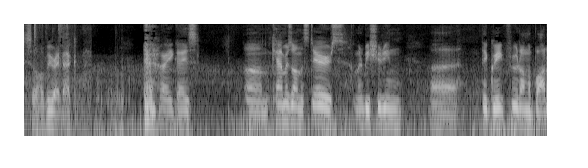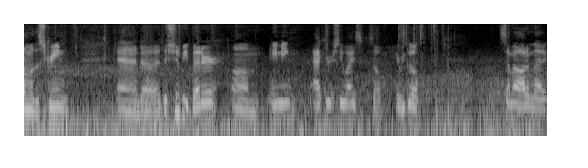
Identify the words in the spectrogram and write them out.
So I'll be right back. All right, guys. Um, camera's on the stairs. I'm gonna be shooting. Uh, the grapefruit on the bottom of the screen. And uh, this should be better um, aiming accuracy wise so here we go. Semi-automatic.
